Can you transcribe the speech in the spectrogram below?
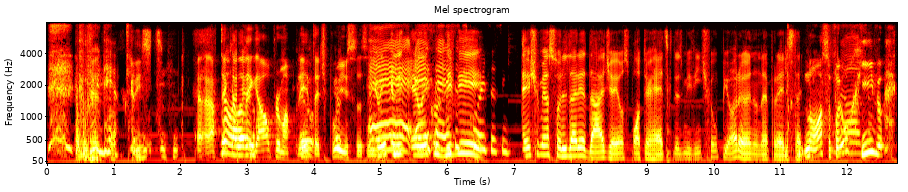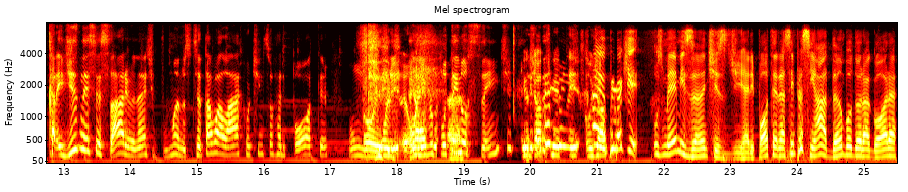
por dentro. Cristo. É, Até Não, que ela é eu- legal pra uma preta, é tipo isso, assim. Eu, É, eu, esse, esse inclusive, discurso, assim. deixo minha solidariedade aí aos Potterheads, que 2020 foi um pior ano, né, pra eles. tadinho. Nossa, foi Nossa. horrível. Cara, e desnecessário, né? Tipo, mano, você tava lá curtindo seu Harry Potter, um, um, li- um É. livro puta inocente. E o repente- o jogo o pior é que os memes antes de Harry Potter era sempre assim, ah, Dumbledore agora...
